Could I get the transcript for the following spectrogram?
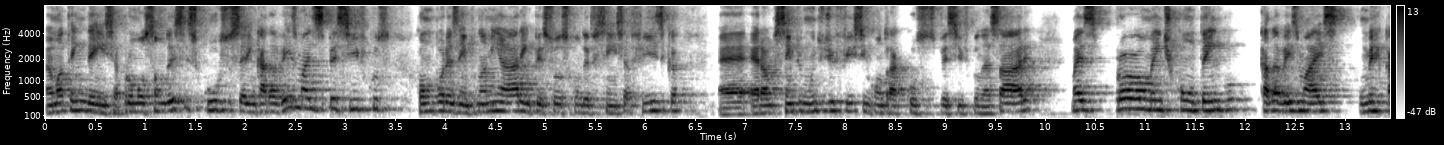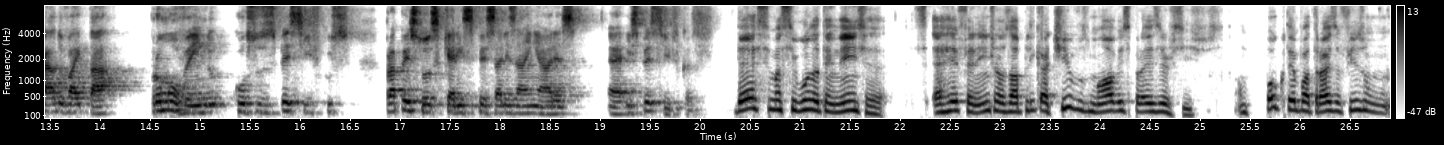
É uma tendência a promoção desses cursos serem cada vez mais específicos, como por exemplo na minha área, em pessoas com deficiência física, é, era sempre muito difícil encontrar curso específico nessa área, mas provavelmente com o tempo, cada vez mais o mercado vai estar tá promovendo cursos específicos para pessoas que querem se especializar em áreas é, específicas. Décima segunda tendência é referente aos aplicativos móveis para exercícios. Há um pouco tempo atrás eu fiz um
